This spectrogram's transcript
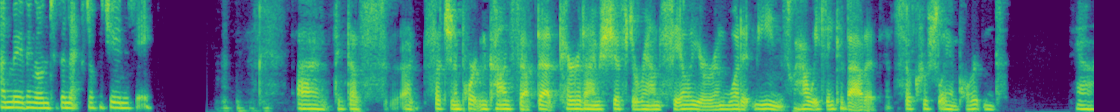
and moving on to the next opportunity. I think that's uh, such an important concept that paradigm shift around failure and what it means, how we think about it. It's so crucially important. Yeah.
